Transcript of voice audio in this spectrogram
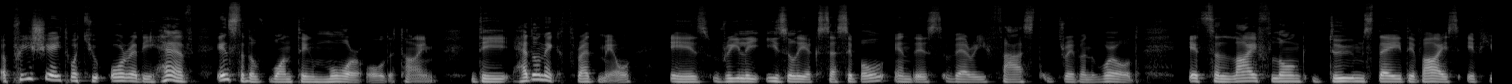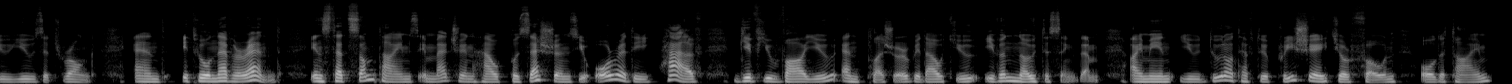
appreciate what you already have instead of wanting more all the time. The hedonic treadmill is really easily accessible in this very fast driven world. It's a lifelong doomsday device if you use it wrong, and it will never end. Instead, sometimes imagine how possessions you already have give you value and pleasure without you even noticing them. I mean, you do not have to appreciate your phone all the time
